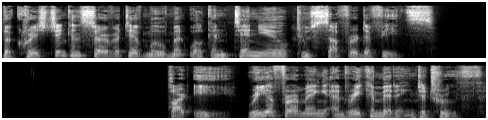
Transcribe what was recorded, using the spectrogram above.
the Christian conservative movement will continue to suffer defeats. Part E Reaffirming and Recommitting to Truth.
